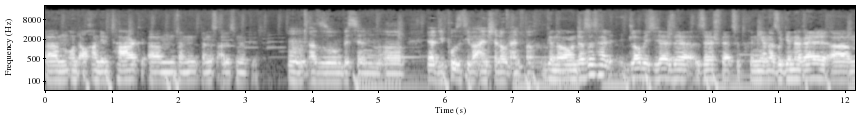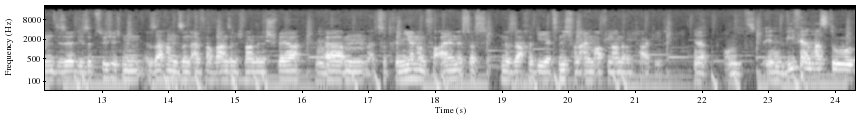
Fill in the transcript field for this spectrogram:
ähm, und auch an dem Tag, ähm, dann, dann ist alles möglich. Mhm, Also so ein bisschen äh, ja, die positive Einstellung einfach. Genau, und das ist halt, glaube ich, sehr, sehr, sehr schwer zu trainieren. Also generell, ähm, diese, diese psychischen Sachen sind einfach wahnsinnig, wahnsinnig schwer ähm, zu trainieren und vor allem ist das eine Sache, die jetzt nicht von einem auf den anderen Tag geht. Ja. Und inwiefern hast du,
